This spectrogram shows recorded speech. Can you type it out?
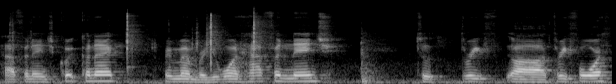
half an inch quick connect. Remember, you want half an inch to three uh, three fourth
